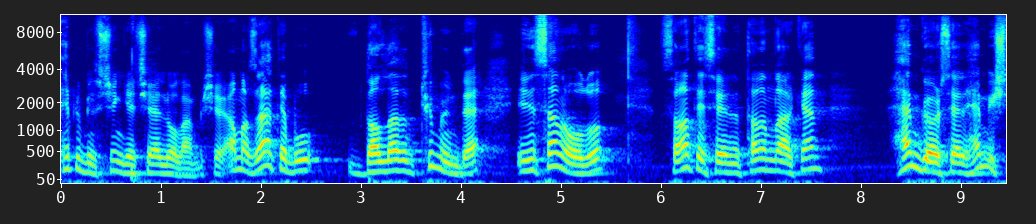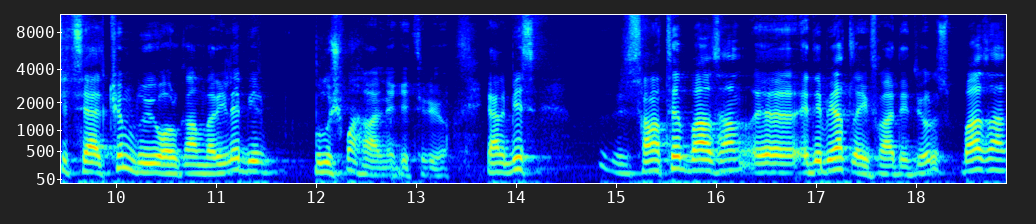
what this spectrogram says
hepimiz için geçerli olan bir şey. Ama zaten bu dalların tümünde insanoğlu sanat eserini tanımlarken hem görsel hem işitsel tüm duyu organlarıyla bir buluşma haline getiriyor. Yani biz sanatı bazen e, edebiyatla ifade ediyoruz, bazen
